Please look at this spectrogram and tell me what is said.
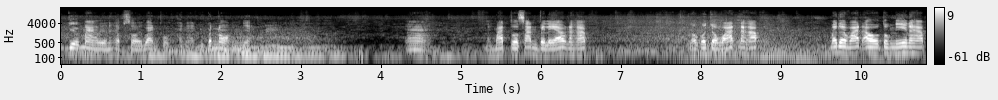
ถเยอะมากเลยนะครับ ซอยบ้านผมขนาดอยู่บ้านนอกเนี่ยอ่าเรามัดตัวสั้นไปแล้วนะครับ เราก็จะวัดนะครับ ไม่ได้วัดเอาตรงนี้นะครับ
